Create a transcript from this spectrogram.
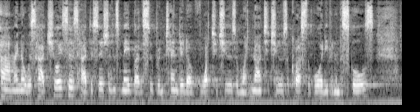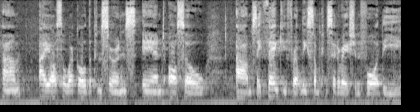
Um, I know it was hard choices, hard decisions made by the superintendent of what to choose and what not to choose across the board, even in the schools. Um, I also echo the concerns and also um, say thank you for at least some consideration for the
